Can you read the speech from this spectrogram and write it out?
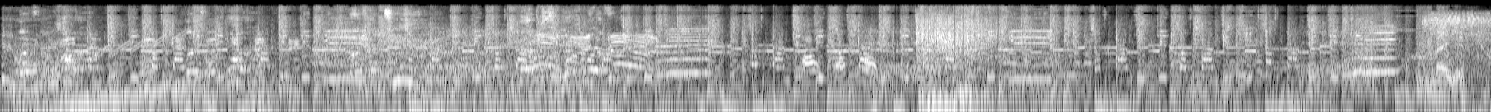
Oh my god! I'm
